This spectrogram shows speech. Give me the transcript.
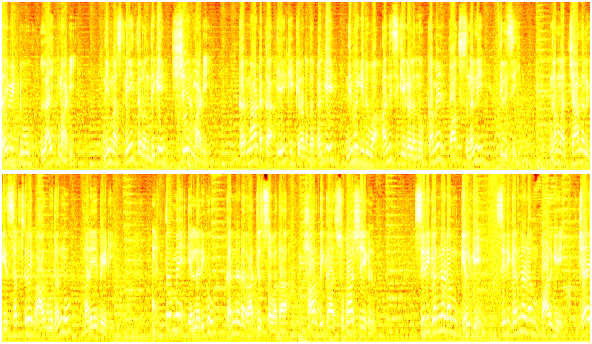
ದಯವಿಟ್ಟು ಲೈಕ್ ಮಾಡಿ, ನಿಮ್ಮ ಸ್ನೇಹಿತರೊಂದಿಗೆ ಶೇರ್ ಮಾಡಿ. ಕರ್ನಾಟಕ ಏಕೀಕರಣದ ಬಗ್ಗೆ ನಿಮಗಿರುವ ಅನಿಸಿಕೆಗಳನ್ನು ಕಮೆಂಟ್ ಬಾಕ್ಸ್ನಲ್ಲಿ ತಿಳಿಸಿ. ನಮ್ಮ ಚಾನಲ್ಗೆ ಸಬ್ಸ್ಕ್ರೈಬ್ ಆಗುವುದನ್ನು ಮರೆಯಬೇಡಿ. ಮತ್ತೊಮ್ಮೆ ಎಲ್ಲರಿಗೂ ಕನ್ನಡ ರಾಜ್ಯೋತ್ಸವದ ಹಾರ್ದಿಕ ಶುಭಾಶಯಗಳು. ಸಿರಿಗನ್ನಡಂ ಗೆಲ್ಗೆ ಸಿರಿಗನ್ನಡಂ ಬಾಳ್ಗೆ ಜೈ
